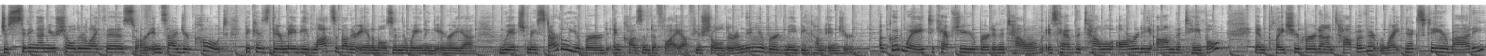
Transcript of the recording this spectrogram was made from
just sitting on your shoulder like this or inside your coat because there may be lots of other animals in the weaning area which may startle your bird and cause them to fly off your shoulder and then your bird may become injured. A good way to capture your bird in a towel is have the towel already on the table and place your bird on top of it right next to your body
